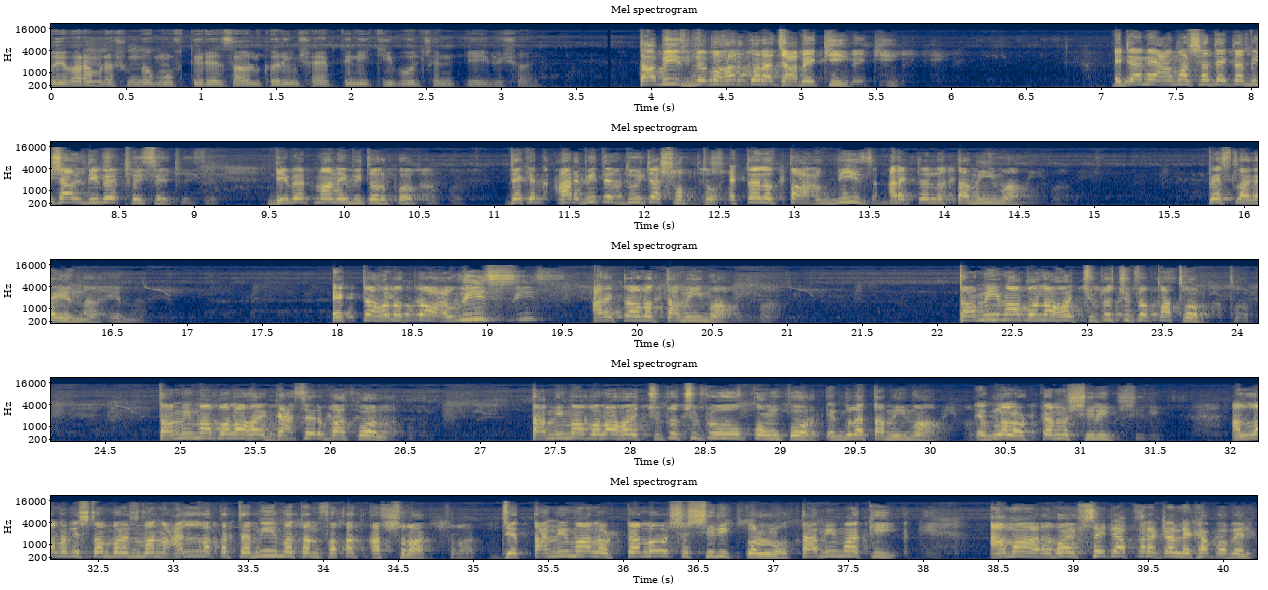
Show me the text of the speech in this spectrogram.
তো এবার আমরা শুনব মুফতি রেজাউল করিম সাহেব, তিনি কি বলছেন এই বিষয়ে? তাবিজ ব্যবহার করা যাবে কি? এটা নিয়ে আমার সাথে একটা বিশাল ডিবেট হয়েছে ডিবেট মানে বিতর্ক। দেখেন, আরবিতে দুইটা শব্দ, একটা হলো তাবিজ আর একটা হলো তামিমা। পেস লাগাইয়েন না। একটা হলো তাবিজ আর একটা হলো তামিমা। তামিমা বলা হয় ছোট ছোট পাথর। তামিমা বলা হয় গাছের বাকল। তামিমা বলা হয় ছোট ছোট কঙ্কর, এগুলা তামিমা, এগুলা লটকানো শিরিক। আল্লাহ নবী ইসলাম বলেন, মান আল্লাহ তামিমাতান ফাকাত আশরাক। যে তামিমা লটকালো, সে শিরিক করল। তামিমা কি? আমার ওয়েবসাইটে আপনারা একটা লেখা পাবেন।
